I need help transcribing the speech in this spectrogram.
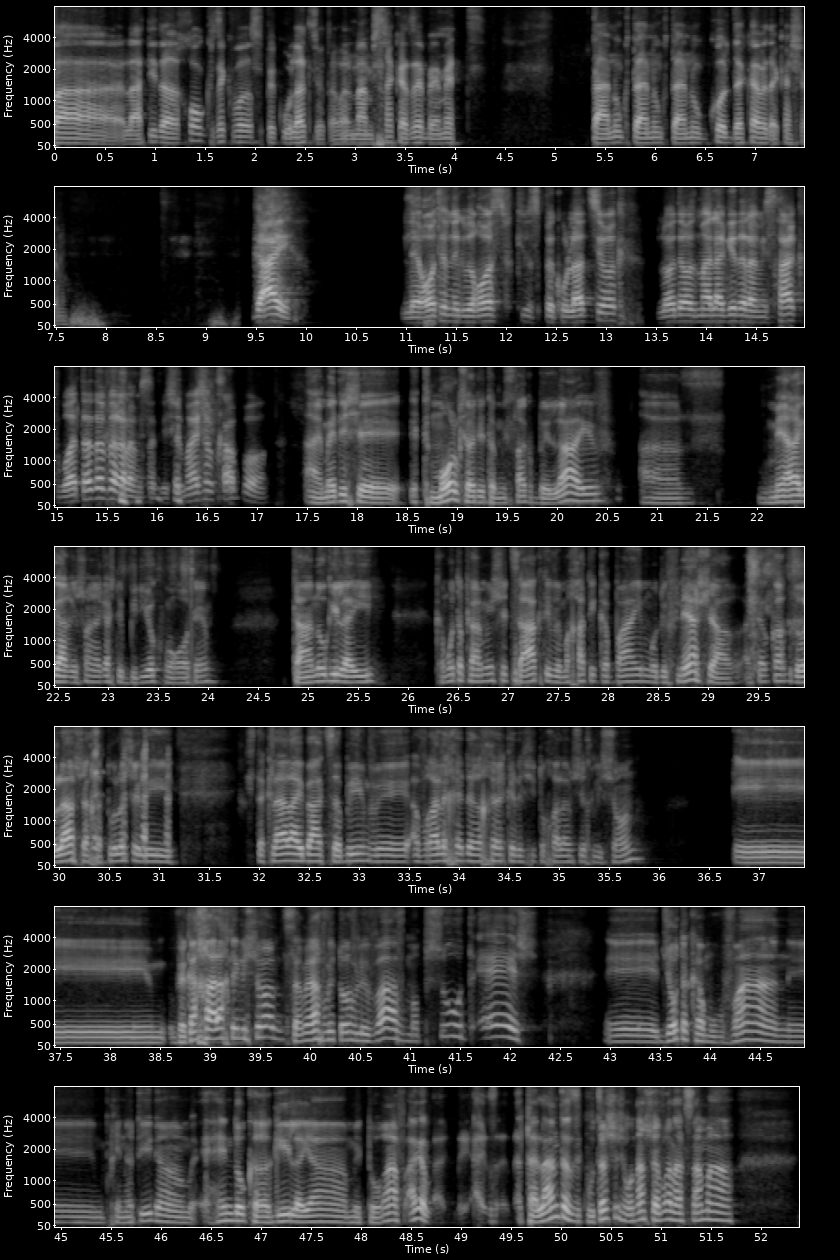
לעתיד הרחוק זה כבר ספקולציות, אבל מהמשחק הזה באמת תענוג, תענוג, תענוג כל דקה ודקה שלו. גיא, לרותם נגמרו ספקולציות? לא יודע עוד מה להגיד על המשחק? בוא אתה תדבר על המשחק, בשביל מה יש אותך פה? האמת היא שאתמול כשראיתי את המשחק בלייב, אז מהרגע הראשון הרגשתי בדיוק כמו רותם. תענוג גילאי, כמות הפעמים שצעקתי ומחאתי כפיים עוד לפני השער הייתה כל כך גדולה שהחתולה שלי הסתכלה עליי בעצבים ועברה לחדר אחר כדי שהיא תוכל להמשיך לישון. אמ, וככה הלכתי לישון, שמח וטוב לבב, מבסוט, אש. אה, ג'וטה כמובן, אה, מבחינתי גם הנדו כרגיל היה מטורף. אגב, אטלנטה זה קבוצה שעונה שעברה נעשה מה...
